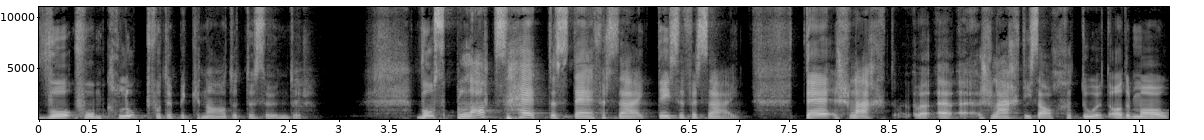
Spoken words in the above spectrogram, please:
wo vom Club der begnadeten Sünder, wo es Platz hat, dass der versagt, dieser versagt, der schlecht, äh, äh, schlechte Sachen tut oder mal,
